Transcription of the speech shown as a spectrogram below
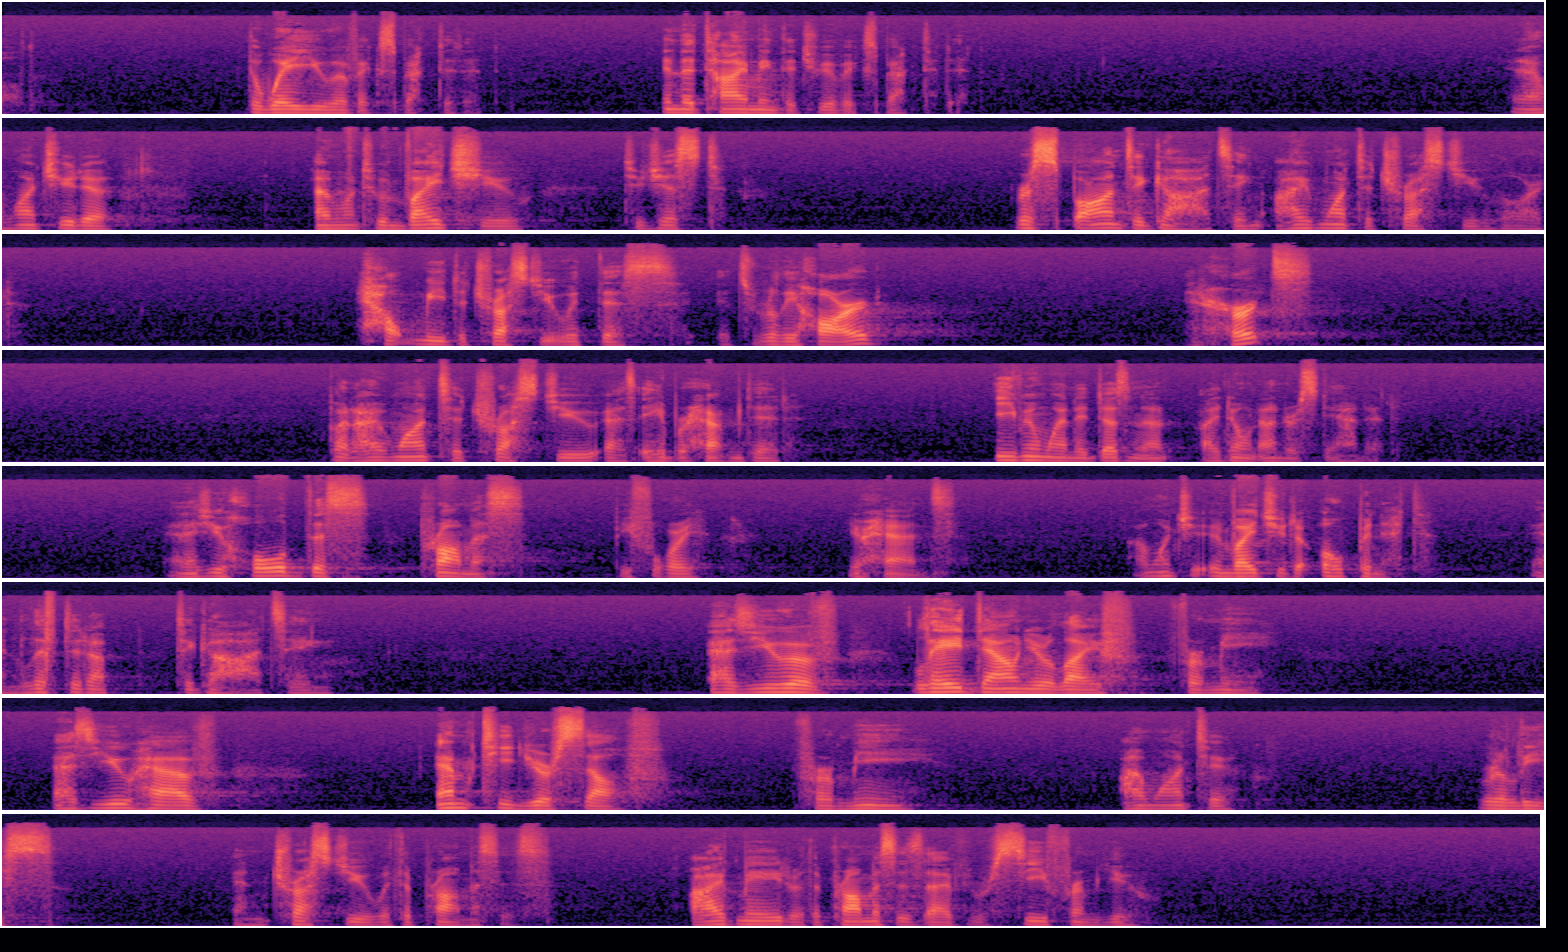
the way you have expected it, in the timing that you have expected it. And I want you to, I want to invite you to just respond to God, saying, I want to trust you, Lord. Help me to trust you with this. It's really hard, it hurts. But I want to trust you as Abraham did, even when it doesn't, I don't understand it. And as you hold this promise before your hands, I want to invite you to open it and lift it up to God, saying, As you have laid down your life for me, as you have emptied yourself for me, I want to release and trust you with the promises I've made or the promises I've received from you.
